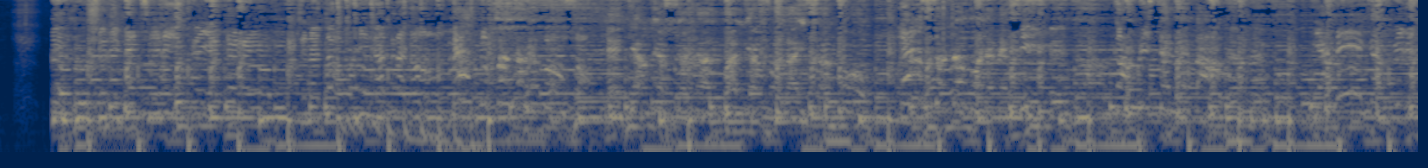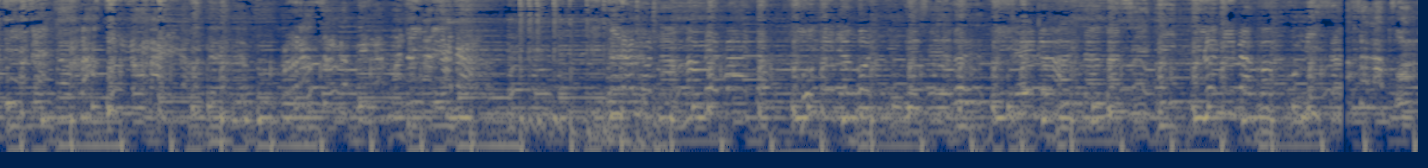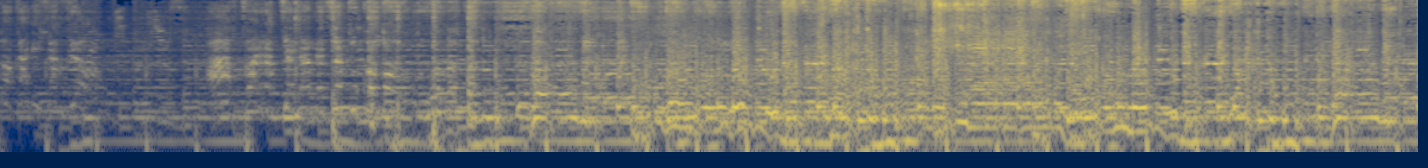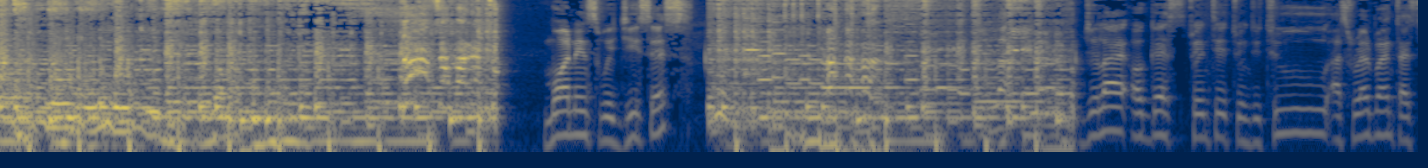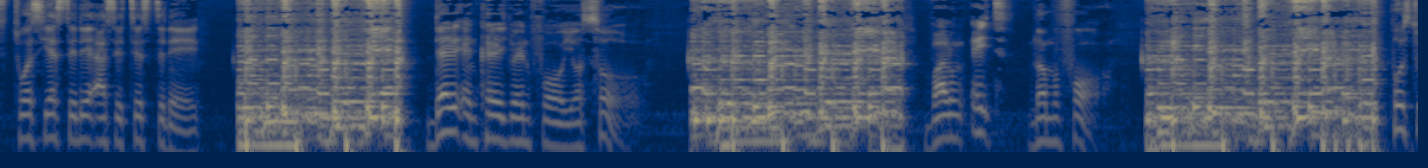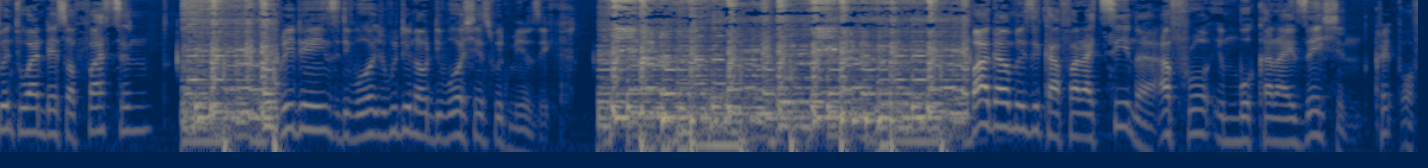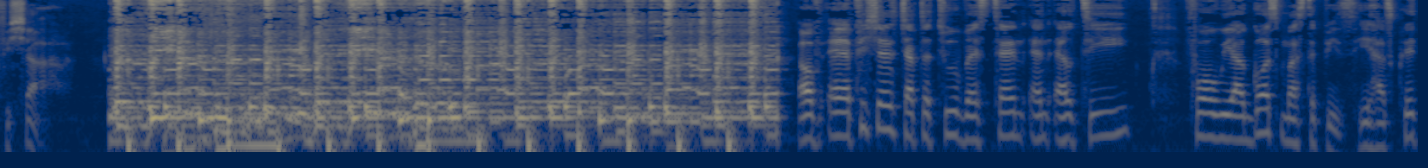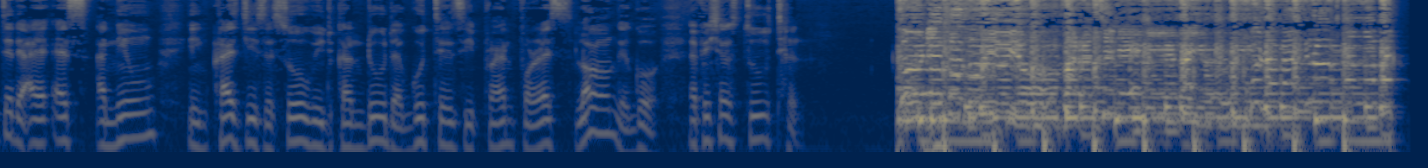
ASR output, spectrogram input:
Jesus. July, August 2022, as relevant as it was yesterday as it is today. Daily encouragement for your soul. Volume 8, number 4. Post 21 days of fasting, readings, reading of devotions with music. Background music Afaratina, Afro Immobilization, Crip Official. Of Ephesians chapter 2, verse 10 NLT. For we are God's masterpiece. He has created us anew in Christ Jesus so we can do the good things He planned for us long ago. Ephesians 2:10.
